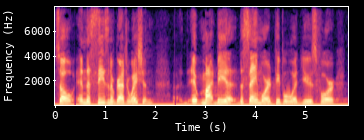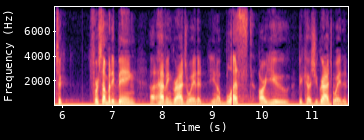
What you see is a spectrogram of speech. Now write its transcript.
So, in this season of graduation, uh, it might be a, the same word people would use for, to, for somebody being, uh, having graduated. You know, blessed are you because you graduated.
